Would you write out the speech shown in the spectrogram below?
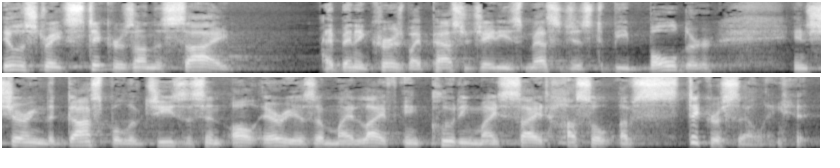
illustrate stickers on the side. I've been encouraged by Pastor JD's messages to be bolder in sharing the gospel of Jesus in all areas of my life, including my side hustle of sticker selling.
